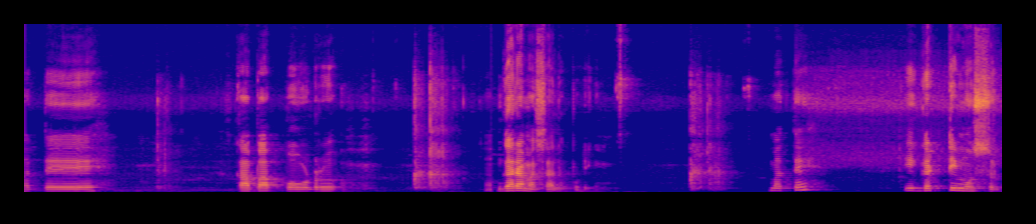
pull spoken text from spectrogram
ಮತ್ತು ಕಬಾಬ್ ಪೌಡ್ರು, ಗರಂ ಮಸಾಲ ಪುಡಿ. ಮತ್ತು ಈ ಗಟ್ಟಿ ಮೊಸರು.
